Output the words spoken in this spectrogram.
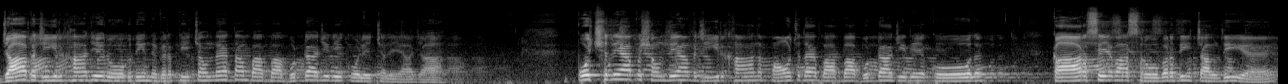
ਜਾ ਵਜ਼ੀਰ ਖਾਨ ਜੇ ਰੋਗ ਦੀ ਨਿਵਰਤੀ ਚਾਹੁੰਦਾ ਤਾਂ ਬਾਬਾ ਬੁੱਢਾ ਜੀ ਦੇ ਕੋਲੇ ਚਲਿਆ ਜਾ। ਪੁੱਛਦਿਆਂ ਪਛਾਉਂਦਿਆਂ ਵਜ਼ੀਰ ਖਾਨ ਪਹੁੰਚਦਾ ਬਾਬਾ ਬੁੱਢਾ ਜੀ ਦੇ ਕੋਲ। ਕਾਰ ਸੇਵਾ ਸਰੋਵਰ ਦੀ ਚੱਲਦੀ ਹੈ।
